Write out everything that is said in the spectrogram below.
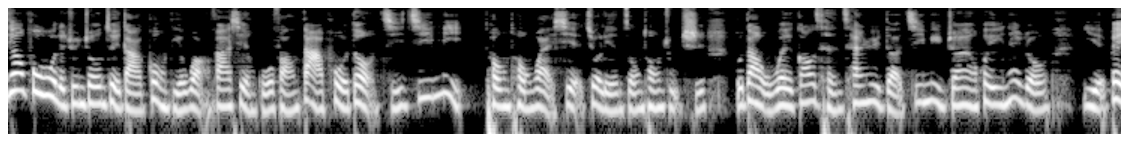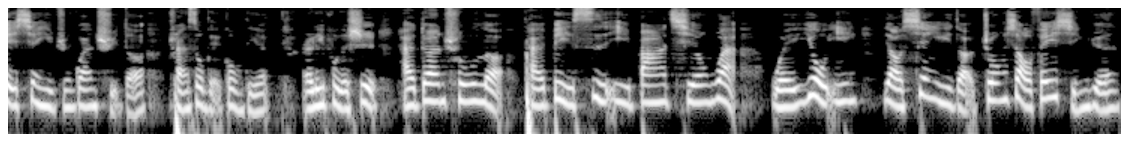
跳破获的军中最大共谍网，发现国防大破洞及机密通通外泄，就连总统主持不到五位高层参与的机密专案会议内容，也被现役军官取得，传送给共谍。而离谱的是，还端出了台币四亿八千万为诱因，要现役的中校飞行员。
